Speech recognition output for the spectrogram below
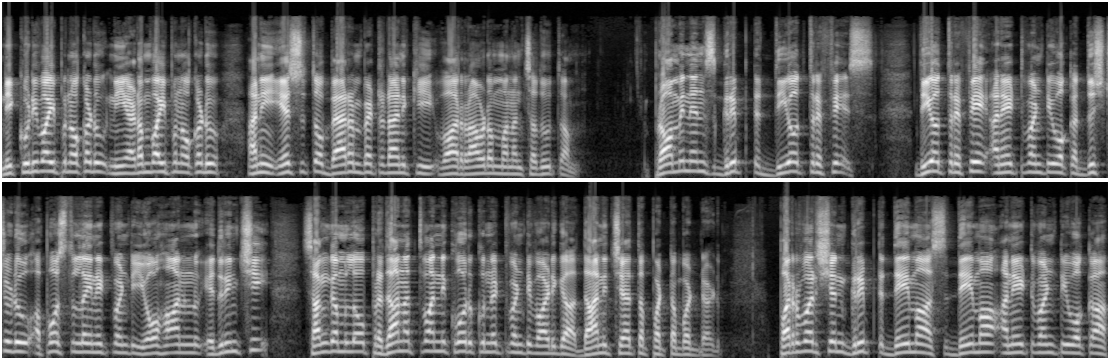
నీ కుడి వైపున ఒకడు నీ ఎడం వైపున ఒకడు అని యేసుతో బేరం పెట్టడానికి వారు రావడం మనం చదువుతాం. ప్రామినెన్స్ గ్రిప్ట్ దియోత్రెఫేస్ దియోత్రెఫే అనేటువంటి ఒక దుష్టుడు అపోస్తులైనటువంటి యోహానును ఎదిరించి సంఘంలో ప్రధానత్వాన్ని కోరుకున్నటువంటి వాడిగా దాని చేత పట్టబడ్డాడు. పర్వర్షన్ గ్రిప్ట్ దేమాస్ దేమా అనేటువంటి ఒక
